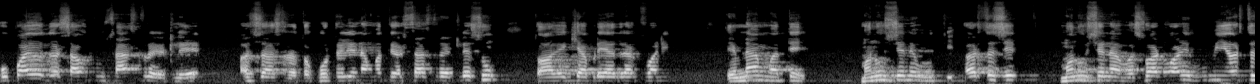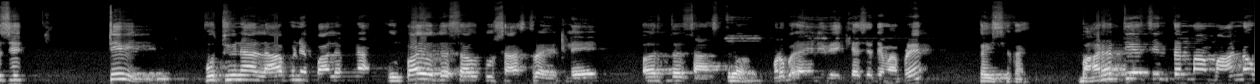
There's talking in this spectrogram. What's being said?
ઉપાયો દર્શાવતું શાસ્ત્ર એટલે અર્થશાસ્ત્ર. તો કોટલીના મતે અર્થશાસ્ત્ર એટલે શું? તો આ વ્યાખ્યા આપણે યાદ રાખવાની. તેમના મતે મનુષ્યને વૃત્તિ અર્થ છે. મનુષ્યના વસવાટવાળી ભૂમિ અર્થ છે. તેવી પૃથ્વીના લાભ અને પાલનના ઉપાયો દર્શાવતું શાસ્ત્ર એટલે અર્થશાસ્ત્ર. બરોબર? એની વ્યાખ્યા છે તેમ આપણે કહી શકાય. ભારતીય ચિંતનમાં માનવ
